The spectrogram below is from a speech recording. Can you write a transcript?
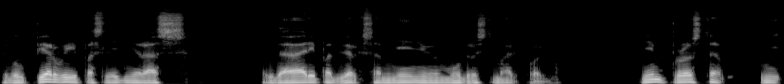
Это был первый и последний раз, когда Ари подверг сомнению мудрость Малькольма. С ним просто не,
